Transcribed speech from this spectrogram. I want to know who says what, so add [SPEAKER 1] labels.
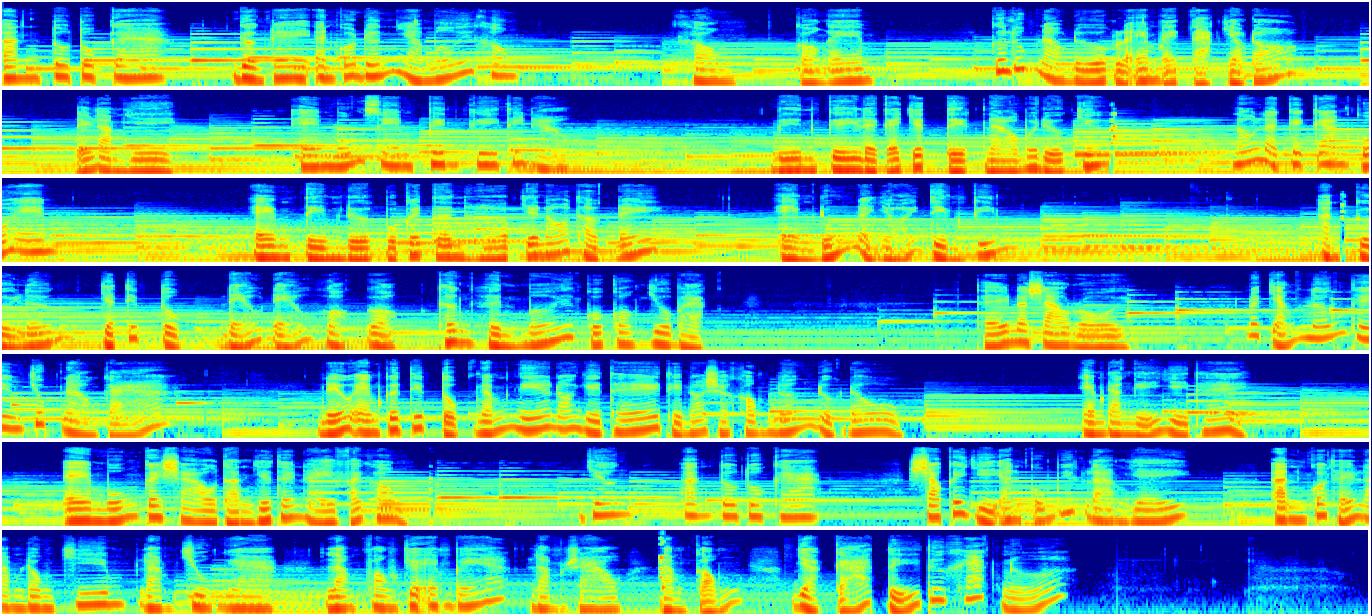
[SPEAKER 1] Anh Totoka, gần đây anh có đến nhà mới không?
[SPEAKER 2] Không, còn em. Cứ lúc nào được là em lại tạt vào đó. Để làm gì?
[SPEAKER 1] Em muốn xem Pinky thế nào.
[SPEAKER 2] Pinky là cái chết tiệt nào mới được chứ?
[SPEAKER 1] Nó là cây cam của em.
[SPEAKER 2] Em tìm được một cái tên hợp với nó thật đấy. Em đúng là giỏi tìm kiếm.
[SPEAKER 1] Anh cười lớn và tiếp tục đẻo đẻo gọt gọt thân hình mới của con vua bạc.
[SPEAKER 2] Thế nó sao rồi?
[SPEAKER 1] Nó chẳng lớn thêm chút nào cả.
[SPEAKER 2] Nếu em cứ tiếp tục ngắm nghía nó như thế thì nó sẽ không lớn được đâu. Em đang nghĩ gì thế? Em muốn cái sao thành như thế này phải không?
[SPEAKER 1] Dân, anh Totoka, sao cái gì anh cũng biết làm vậy? Anh có thể làm đồng chim, làm chuồng gà, làm phòng cho em bé, làm rào, làm cổng và cả tỷ thứ khác nữa.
